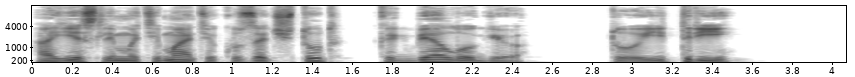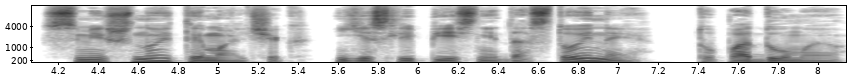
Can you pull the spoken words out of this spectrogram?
А если математику зачтут, как биологию, то и три. Смешной ты мальчик. Если песни достойные, то подумаю.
